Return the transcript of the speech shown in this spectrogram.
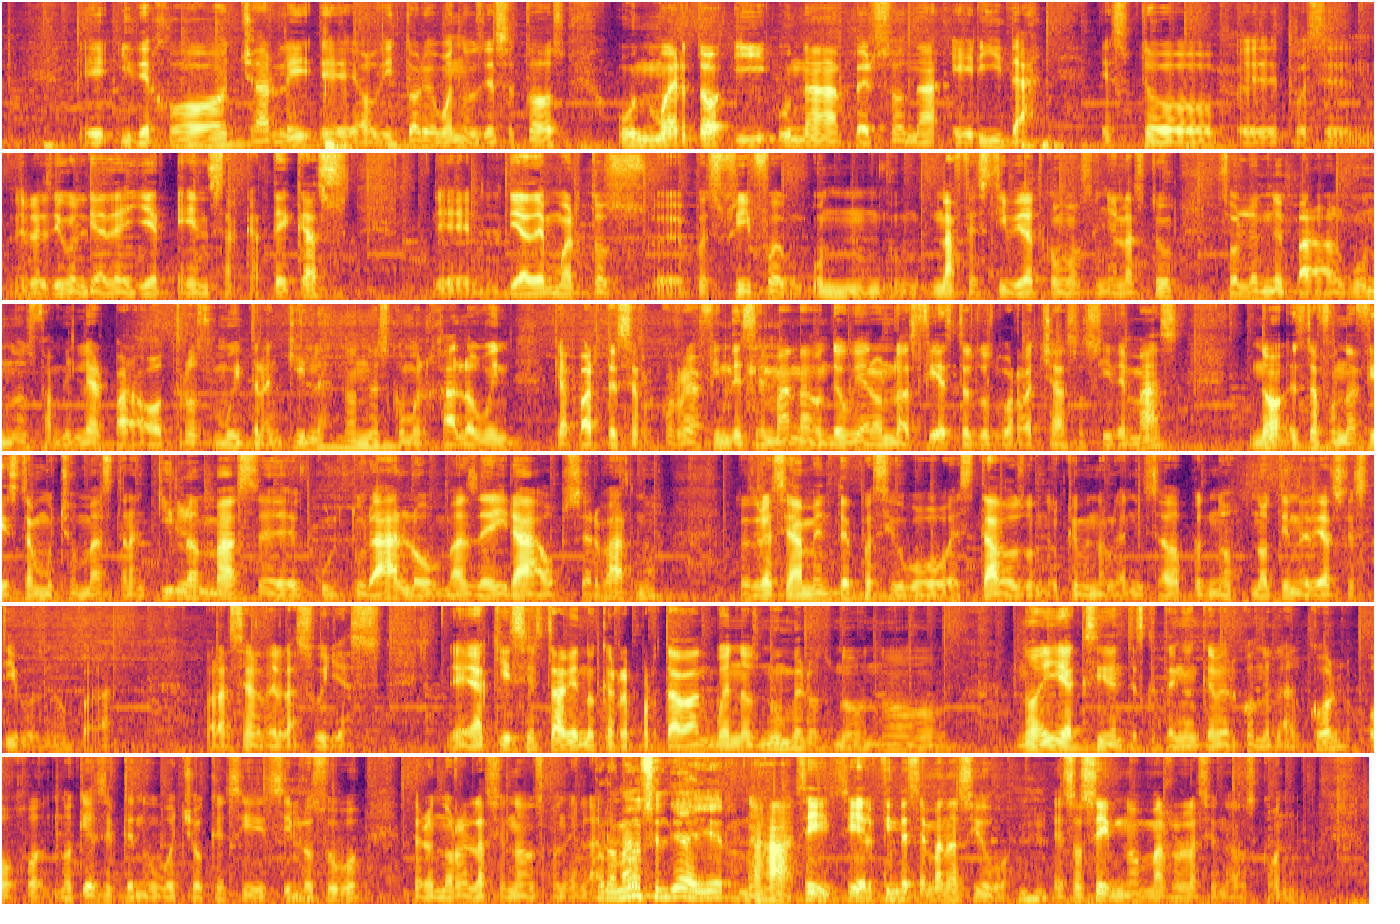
eh, y dejó Charlie, eh, auditorio, buenos días a todos, un muerto y una persona herida. Esto, eh, pues les digo, el día de ayer en Zacatecas. El Día de Muertos, pues sí, fue una festividad, como señalas tú, solemne para algunos, familiar para otros, muy tranquila, ¿no? No es como el Halloween, que aparte se recorrió a fin de semana, donde hubieron las fiestas, los borrachazos y demás. ¿No? Esta fue una fiesta mucho más tranquila, más eh, cultural o más de ir a observar, ¿no? Desgraciadamente, pues si hubo estados donde el crimen organizado, pues no, no tiene días festivos, ¿no? Para, para hacer de las suyas. Eh, aquí sí está viendo que reportaban buenos números, ¿no? No, no hay accidentes que tengan que ver con el alcohol, ojo, no quiere decir que no hubo choques, sí, sí los hubo, pero no relacionados con el alcohol. Por lo menos el día de ayer. Ajá, sí, sí, el fin de semana sí hubo, eso sí, no más relacionados con,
